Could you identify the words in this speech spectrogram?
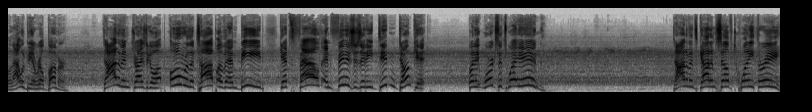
Well, that would be a real bummer. Donovan tries to go up over the top of Embiid, gets fouled and finishes it. He didn't dunk it, but it works its way in. Donovan's got himself 23.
